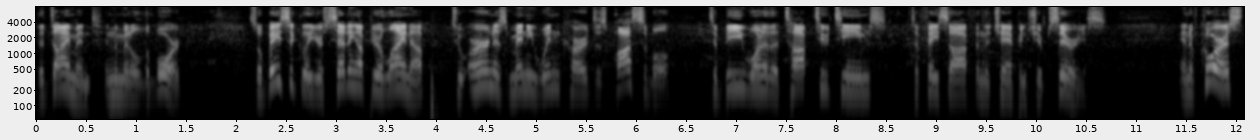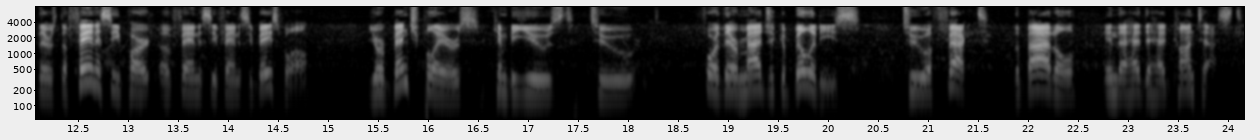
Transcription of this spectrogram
the diamond in the middle of the board. So basically, you're setting up your lineup to earn as many win cards as possible to be one of the top two teams to face off in the championship series. And of course, there's the fantasy part of fantasy fantasy baseball. Your bench players can be used to for their magic abilities to affect the battle in the head-to-head contest.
